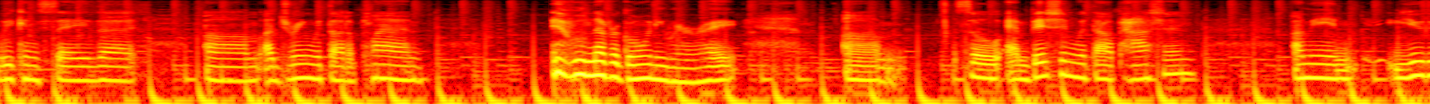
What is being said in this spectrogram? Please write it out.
We can say that um, a dream without a plan, it will never go anywhere, right? Um, so ambition without passion, I mean, you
